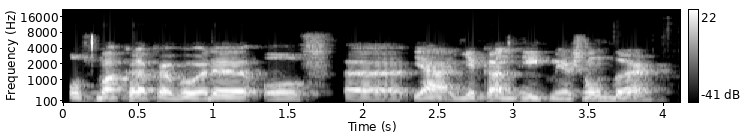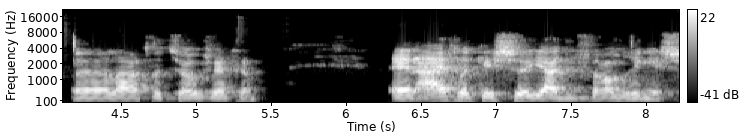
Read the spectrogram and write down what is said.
of makkelijker worden, of uh, ja, je kan niet meer zonder, uh, laten we het zo zeggen. En eigenlijk is ja, die verandering is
